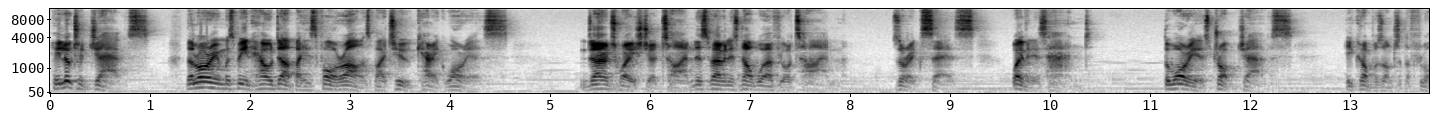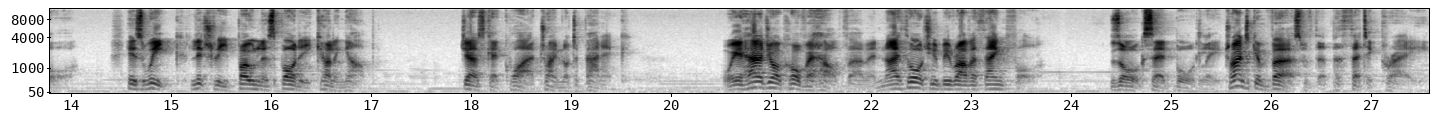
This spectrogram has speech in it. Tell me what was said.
He looked at Javs. The Lorian was being held up by his four arms by two Carrack warriors. Don't waste your time, this vermin is not worth your time, Zorik says, waving his hand. The warriors drop Javs. He crumbles onto the floor, his weak, literally boneless body curling up. Javs kept quiet, trying not to panic. We heard your call for help, Vermin. I thought you'd be rather thankful. Zorg said boldly, trying to converse with the pathetic prey.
